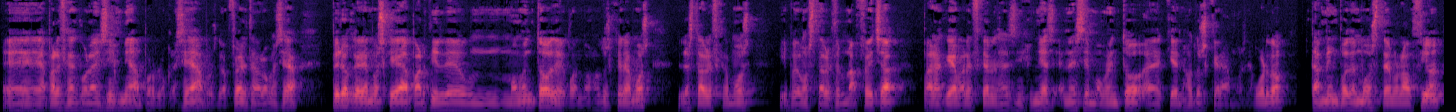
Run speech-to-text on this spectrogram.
eh, aparezcan con la insignia, por lo que sea, pues de oferta o lo que sea, pero queremos que a partir de un momento, de cuando nosotros queramos, lo establezcamos y podemos establecer una fecha para que aparezcan esas insignias en ese momento que nosotros queramos, ¿de acuerdo? También podemos, tenemos la opción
